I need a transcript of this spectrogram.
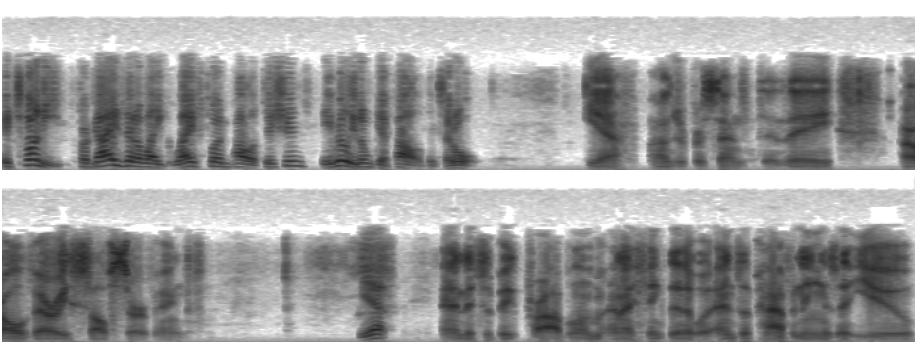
It's funny for guys that are like lifetime politicians. They really don't get politics at all. Yeah, hundred percent. They are all very self-serving, Yep. and it's a big problem. And I think that what ends up happening is that you,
